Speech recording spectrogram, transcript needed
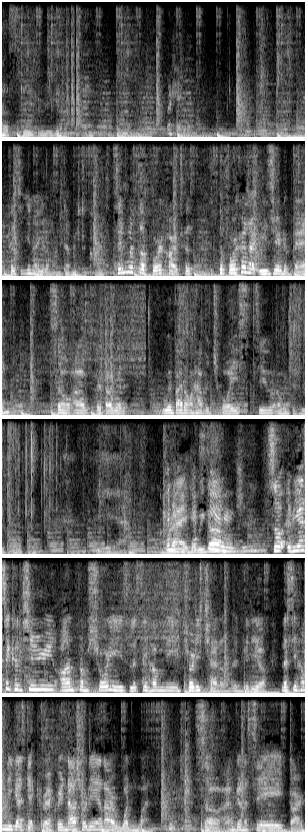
the sleeve would be fine. Okay. Because you know you don't want to damage the cards. Same with the four cards, because the four cards are easier to bend. So uh, if I would, if I don't have a choice to, I would just rip it open. Yeah. All Okay, right, here we go. energy. So if you guys are continuing on from Shorty's, let's see how many Shorty's channel and video. Let's see how many you guys get correct. Right now, Shorty and I are one one. Yeah. So I'm gonna say dark.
